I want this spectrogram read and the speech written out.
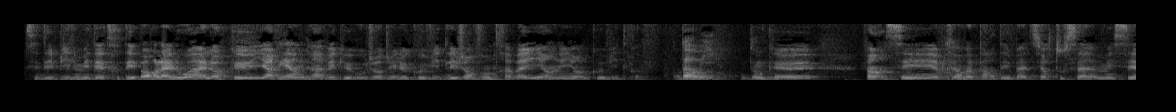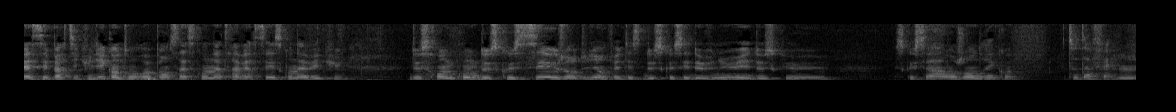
c'est débile, mais d'être des hors-la-loi alors qu'il n'y a rien de grave et qu'aujourd'hui, le Covid, les gens vont travailler en ayant le Covid, quoi. Bah oui. Donc, euh, enfin, c'est. Après, on va pas débattre sur tout ça, mais c'est assez particulier quand on repense à ce qu'on a traversé et ce qu'on a vécu, de se rendre compte de ce que c'est aujourd'hui, en fait, et de ce que c'est devenu et de ce que, ce que ça a engendré, quoi. Tout à fait. Mm.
